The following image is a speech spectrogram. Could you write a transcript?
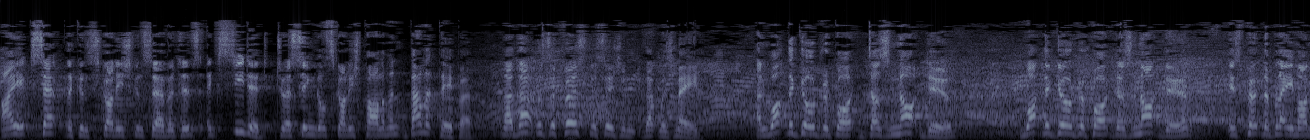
I accept the Scottish Conservatives acceded to a single Scottish Parliament ballot paper. Now, that was the first decision that was made. And what the Gould report does not do, what the Gould report does not do, is put the blame on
